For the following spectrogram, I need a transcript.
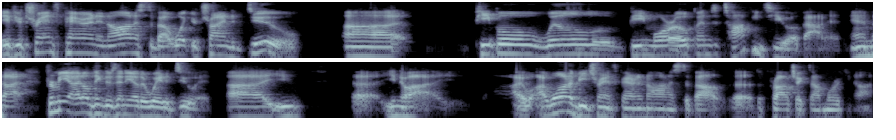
if you're transparent and honest about what you're trying to do, uh, people will be more open to talking to you about it. And for me, I don't think there's any other way to do it. Uh, you, uh, you know, I, I, I want to be transparent and honest about the, the project I'm working on.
